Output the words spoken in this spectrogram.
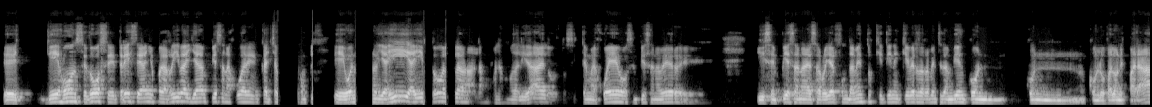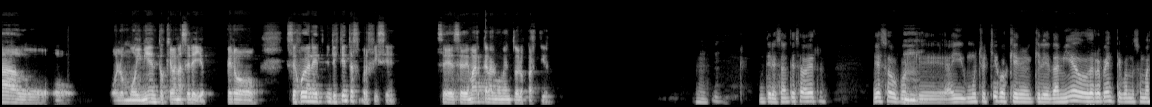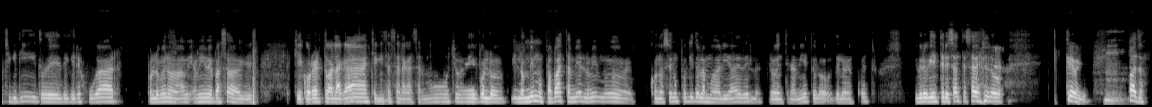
eh, 10, 11, 12, 13 años para arriba ya empiezan a jugar en cancha completa. Eh, bueno, y ahí, ahí todas las modalidades, los, sistemas de juego se empiezan a ver eh, y se empiezan a desarrollar fundamentos que tienen que ver de repente también con, con, con los balones parados o, o, los movimientos que van a hacer ellos. Pero se juegan en distintas superficies se, demarcan al momento de los partidos. Mm. Interesante saber eso, porque mm. hay muchos chicos que, les da miedo de repente cuando son más chiquititos de, querer jugar. Por lo menos a mí, me pasaba que, correr toda la cancha, mm. quizás se van a cansar mucho. Eh, por y los mismos papás también, lo mismo, conocer un poquito las modalidades de los, entrenamientos, de los encuentros. Yo creo que es interesante saberlo, creo yo. Pato.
